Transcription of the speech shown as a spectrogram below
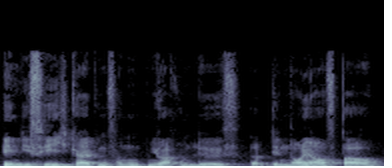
in die Fähigkeiten von Joachim Löw, äh, den Neuaufbau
